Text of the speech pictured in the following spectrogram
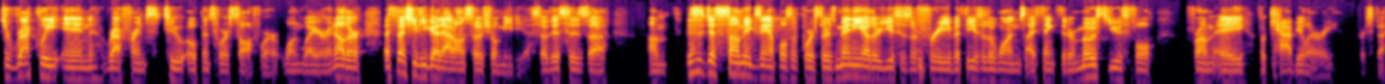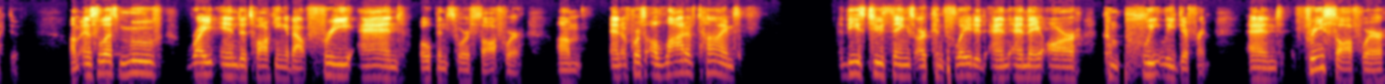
directly in reference to open source software, one way or another, especially if you get out on social media. So this is uh, um, this is just some examples. Of course, there's many other uses of free, but these are the ones I think that are most useful from a vocabulary perspective. Um, and so let's move right into talking about free and open source software. Um, and of course, a lot of times these two things are conflated and, and they are completely different. And free software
